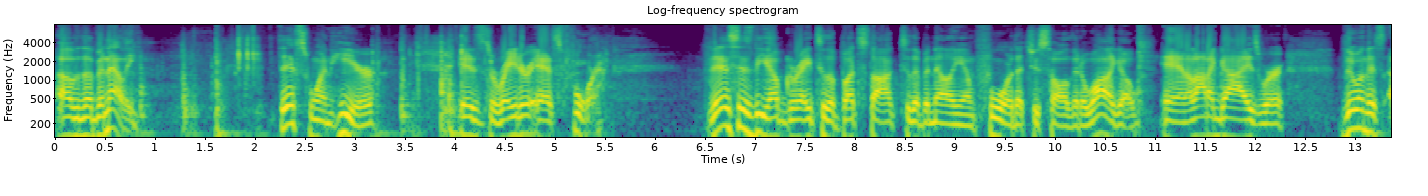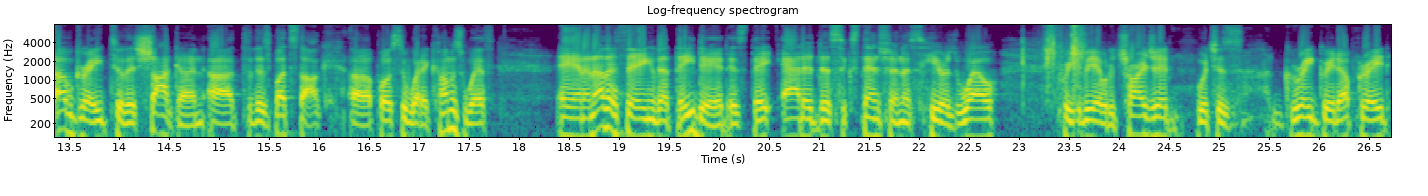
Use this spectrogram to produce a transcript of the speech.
of the Benelli. This one here is the Raider S4. This is the upgrade to the buttstock to the Benelli M4 that you saw a little while ago. And a lot of guys were doing this upgrade to this shotgun, uh, to this buttstock, uh, opposed to what it comes with. And another thing that they did is they added this extension is here as well for you to be able to charge it, which is a great, great upgrade.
